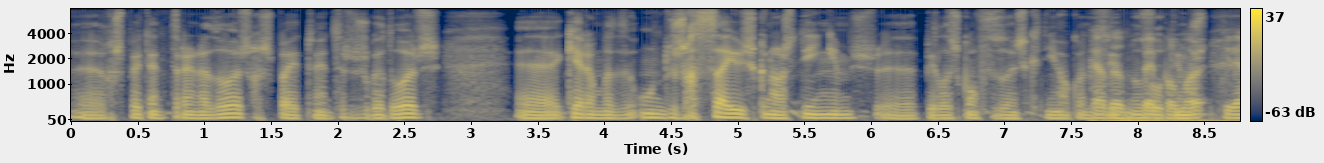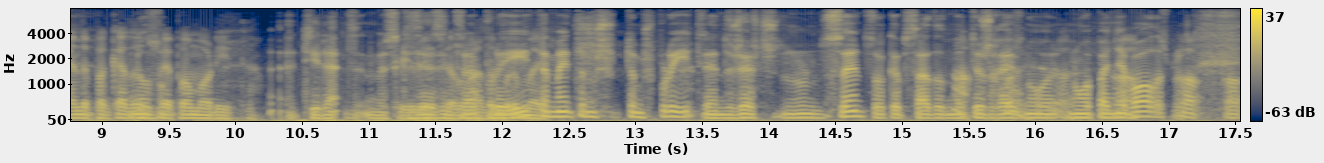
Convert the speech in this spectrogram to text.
Uh, respeito entre treinadores, respeito entre jogadores. Uh, que era de, um dos receios que nós tínhamos uh, pelas confusões que tinham acontecido nos últimos... tirando a pancada nos, do Pepe Morita. Uh, tira, mas se quiseres entrar por aí, também estamos, estamos por aí, tirando os gestos do Nuno Santos ou a cabeçada de ah, Mateus Reis no, no apanha-bolas. Oh, oh, oh,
